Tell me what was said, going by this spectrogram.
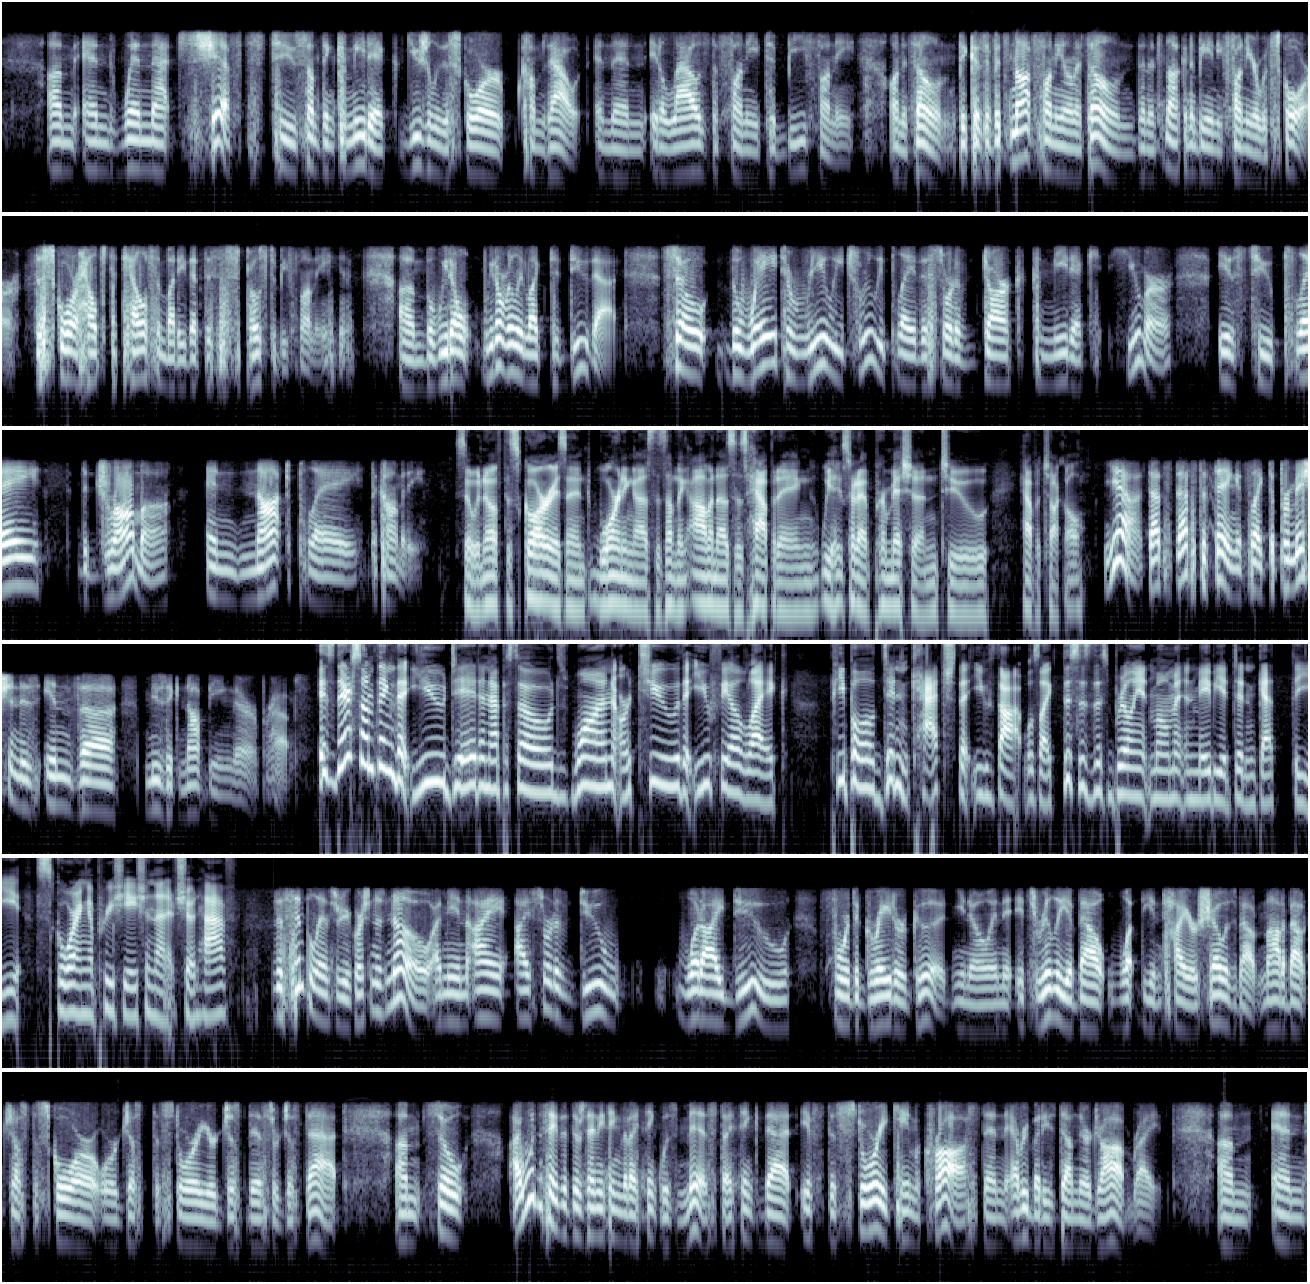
Um, and when that shifts to something comedic, usually the score comes out, and then it allows the funny to be funny on its own. Because if it's not funny on its own, then it's not going to be any funnier with score. The score helps to tell somebody that this is supposed to be funny, um, but we don't we don't really like to do that. So the way to really truly play this sort of dark comedic humor is to play the drama and not play the comedy. So we know if the score isn't warning us that something ominous is happening, we sort of have permission to have a chuckle. Yeah, that's that's the thing. It's like the permission is in the music not being there, perhaps. Is there something that you did in episodes one or two that you feel like people didn't catch that you thought was like this is this brilliant moment and maybe it didn't get the scoring appreciation that it should have? The simple answer to your question is no. I mean, I I sort of do what I do for the greater good, you know, and it's really about what the entire show is about, not about just the score or just the story or just this or just that. Um, so I wouldn't say that there's anything that I think was missed. I think that if the story came across, then everybody's done their job right. Um, and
